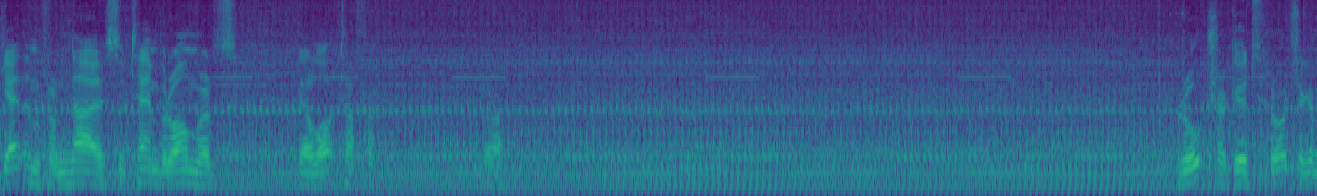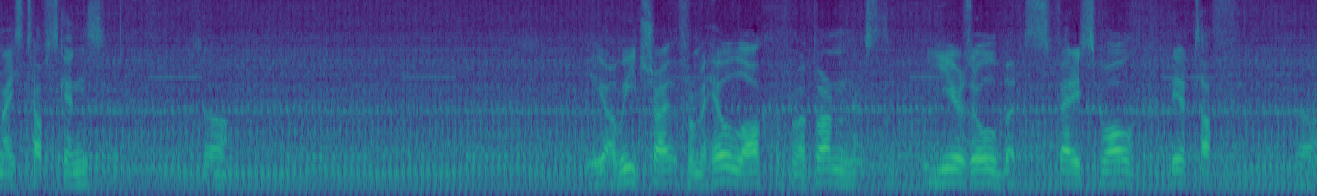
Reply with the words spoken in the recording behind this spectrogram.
Get them from now, September onwards, they're a lot tougher. So. Roach are good. Roach are got nice tough skins. So. You get a wee trout from a hill loch or from a burn that's years old but it's very small. They're tough. So.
